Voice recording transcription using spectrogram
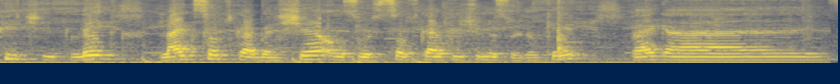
Peach Eat Lake. Like, subscribe, and share. Also, subscribe to Sweet, okay? Bye, guys.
